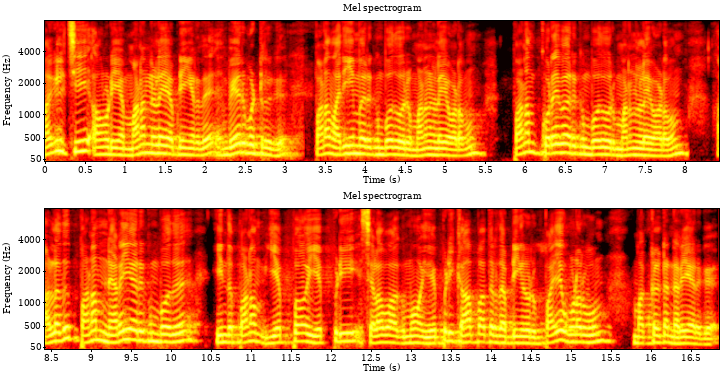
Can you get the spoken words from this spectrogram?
மகிழ்ச்சி அவனுடைய மனநிலை அப்படிங்கிறது வேறுபட்டிருக்கு. பணம் அதிகமாக இருக்கும்போது ஒரு மனநிலையோடவும் பணம் குறைவாக இருக்கும்போது ஒரு மனநிலையோடவும் அல்லது பணம் நிறைய இருக்கும்போது இந்த பணம் எப்போ எப்படி செலவாகுமோ எப்படி காப்பாற்றுறது அப்படிங்கிற ஒரு பய உணர்வும் மக்கள்கிட்ட நிறைய இருக்குது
